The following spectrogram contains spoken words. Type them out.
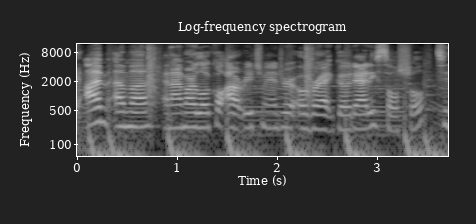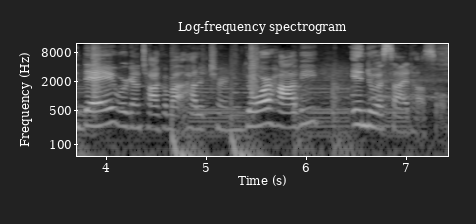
Hi, I'm Emma, and I'm our local outreach manager over at GoDaddy Social. Today, we're going to talk about how to turn your hobby into a side hustle.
